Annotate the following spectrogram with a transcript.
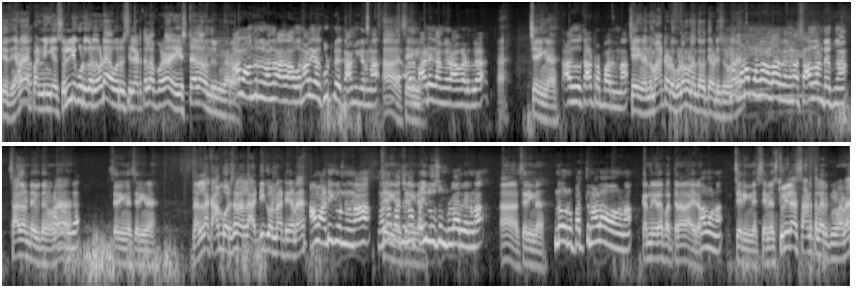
சரி ஏன்னா இப்போ நீங்கள் சொல்லி கொடுக்கறதோட ஒரு சில இடத்துல போனால் எக்ஸ்ட்ரா தான் வந்திருக்கும் கறவை ஆமா வந்துருக்கு வந்து ஒரு நாளைக்கு கூட்டு போய் காமிக்கிறேன்னா ஆ, அது சரிங்க. காமிக்கிறோம் அவங்க இடத்துல ஆ, சரிங்கண்ணா. அது காட்டுற பாருங்கண்ணா. சரிங்கண்ணா இந்த மாட்டோட குணமனத்தை பற்றி அப்படி சொல்லுங்க குணமெல்லாம் நல்லா இருக்குங்கண்ணா. சாதாரண டைப் தான். சாதாரண டைப் தாங்கண்ணா. சரிங்கண்ணா சரிங்கண்ணா. நல்லா காம்பு வருஷம் நல்லா அடிக்கு ஒன்னாட்டுங்கண்ணா ஆமாம் அடிக்க ஒன்றுங்கண்ணா நல்லா சரிங்க, பார்த்தீங்கன்னா சரிங்க. பை லூசும் ஃபுல்லாக இருக்காங்கண்ணா. ஆ சரிங்கண்ணா. இன்னும் ஒரு பத்து நாள் ஆகுங்கண்ணா. கண்ணீராக பத்து நாள் ஆயிரும். ஆமாங்கண்ணா. சரிங்கண்ணா சரிண்ணா துளிலாம் சாணத்தில் இருக்குங்களாண்ணா?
